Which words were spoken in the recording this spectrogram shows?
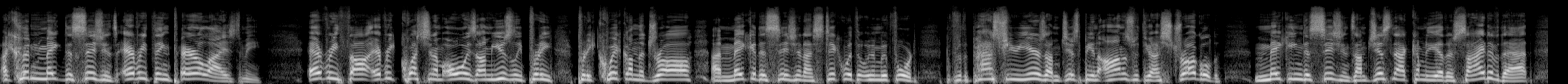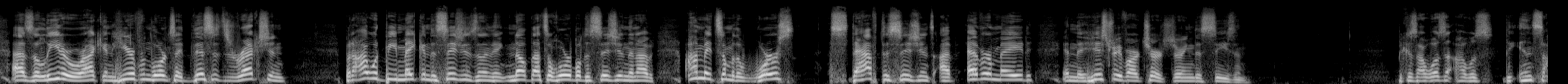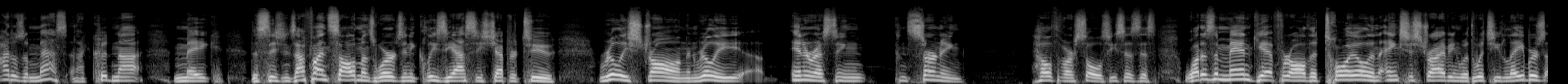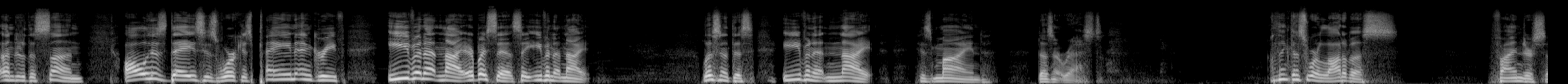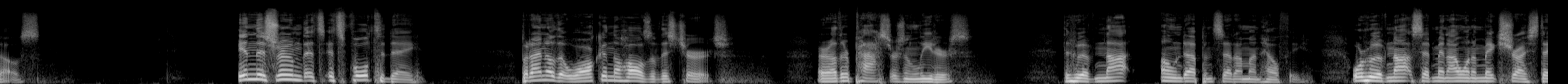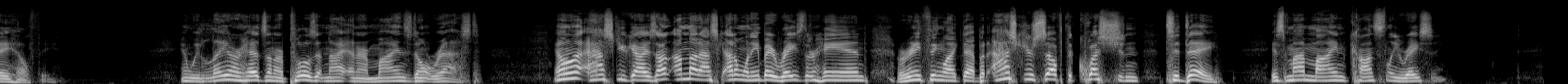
I couldn't make decisions. Everything paralyzed me. Every thought, every question, I'm always, I'm usually pretty, pretty quick on the draw. I make a decision, I stick with it, we move forward. But for the past few years, I'm just being honest with you. I struggled making decisions. I'm just not coming to the other side of that as a leader where I can hear from the Lord and say, This is direction. But I would be making decisions and I think, no, that's a horrible decision. Then I would, I made some of the worst staff decisions I've ever made in the history of our church during this season because I wasn't, I was, the inside was a mess and I could not make decisions. I find Solomon's words in Ecclesiastes chapter 2 really strong and really uh, interesting concerning health of our souls. He says this What does a man get for all the toil and anxious striving with which he labors under the sun? All his days, his work is pain and grief, even at night. Everybody say it. Say, even at night. Listen to this. Even at night, his mind doesn't rest. I think that's where a lot of us find ourselves. In this room, it's, it's full today. But I know that walking the halls of this church are other pastors and leaders that who have not owned up and said, I'm unhealthy, or who have not said, Man, I want to make sure I stay healthy. And we lay our heads on our pillows at night and our minds don't rest. And I want to ask you guys, I'm not asking, I don't want anybody raise their hand or anything like that, but ask yourself the question today Is my mind constantly racing?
